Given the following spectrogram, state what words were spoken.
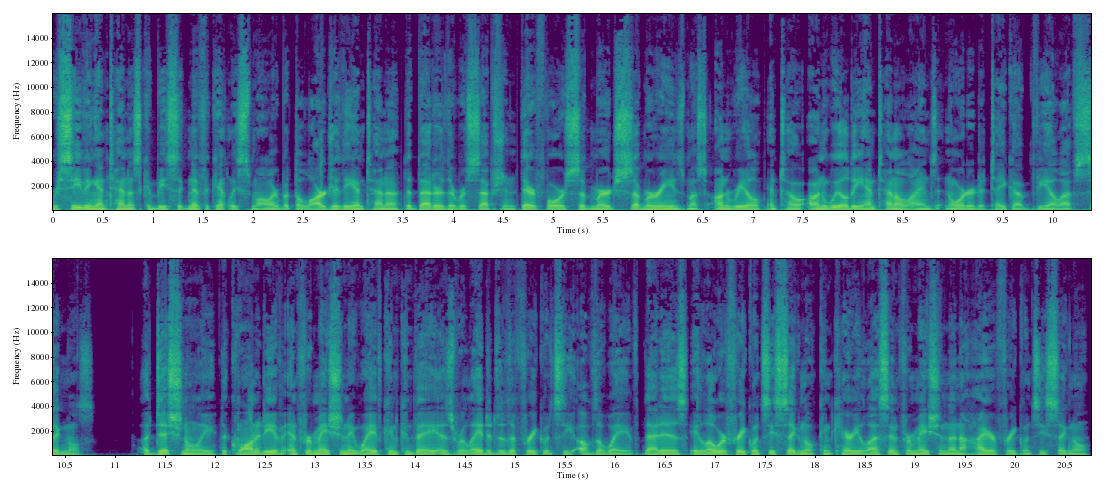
Receiving antennas can be significantly smaller, but the larger the antenna, the better the reception. Therefore, submerged submarines must unreel and tow unwieldy antenna lines in order to take up VLF signals. Additionally, the quantity of information a wave can convey is related to the frequency of the wave. That is, a lower frequency signal can carry less information than a higher frequency signal.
